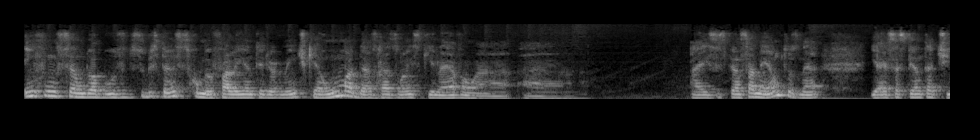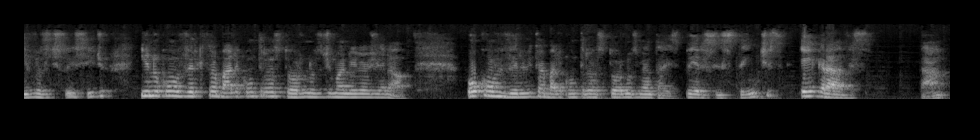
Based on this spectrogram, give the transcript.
em função do abuso de substâncias, como eu falei anteriormente, que é uma das razões que levam a, a, a esses pensamentos, né? E a essas tentativas de suicídio, e no conviver que trabalha com transtornos de maneira geral. O conviver ele trabalha com transtornos mentais persistentes e graves, tá?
